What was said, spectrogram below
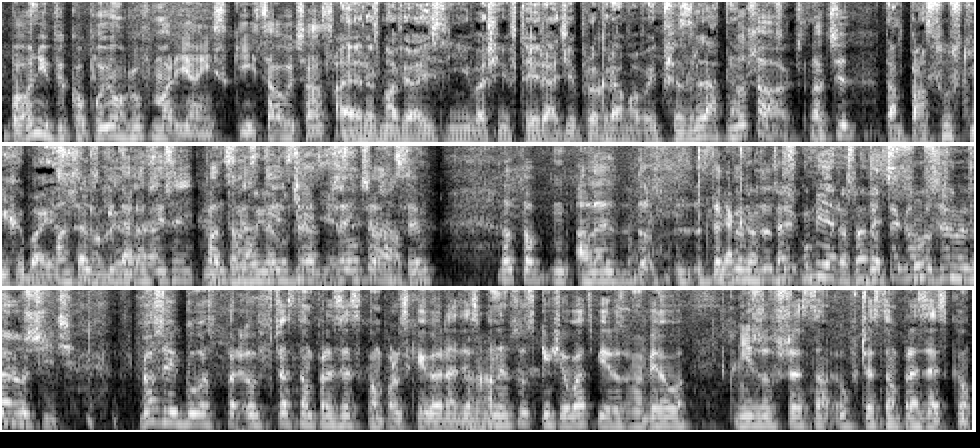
bo oni wykopują rów mariański cały czas. Ale rozmawiałeś z nimi właśnie w tej Radzie Programowej przez lata. No przecież, tak, znaczy... Tam pan Suski chyba jest. Pan. Suski teraz jest, pan no to mój Suski jest przewodniczącym. No to, ale do, tak Jak powiem, ktoś do, umie do rozmawiać tego z Suskim, możemy to już- wrócić. Gorzej było z pre, ówczesną prezeską Polskiego Radia. Z panem Suskim się łatwiej rozmawiało niż z ówczesną, ówczesną prezeską.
